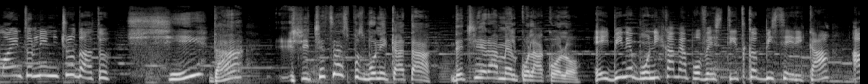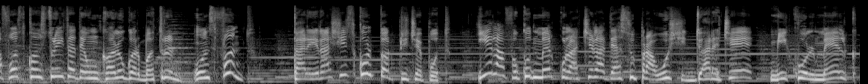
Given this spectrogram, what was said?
mai întâlnit niciodată Și? Da? Și ce ți-a spus bunica ta? De ce era melcul acolo? Ei bine, bunica mi-a povestit că biserica a fost construită de un călugăr bătrân, un sfânt Care era și sculptor priceput. El a făcut melcul acela deasupra ușii, deoarece micul melc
